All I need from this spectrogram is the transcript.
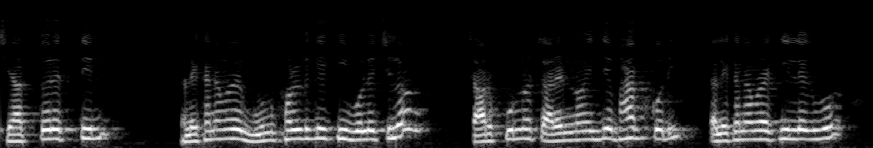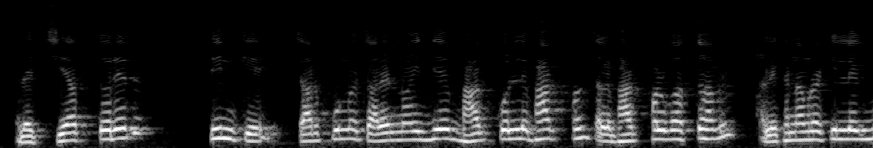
ছিয়াত্তরের তিন। তাহলে এখানে আমাদের গুণফলটিকে কি বলেছিল? চার পূর্ণ চারের নয় দিয়ে ভাগ করি। তাহলে এখানে আমরা কি লিখব? তাহলে ছিয়াত্তরের তিনকে চার পূর্ণ চারের নয় দিয়ে ভাগ করলে ভাগফল, তাহলে ভাগফল করতে হবে। তাহলে এখানে আমরা কি লিখব?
